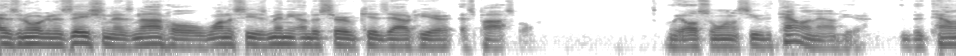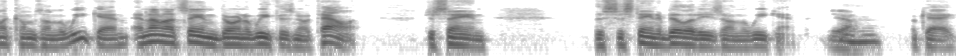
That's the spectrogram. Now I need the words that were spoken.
as an organization, as Knothole, want to see as many underserved kids out here as possible. We also want to see the talent out here. The talent comes on the weekend. And I'm not saying during the week there's no talent, just saying the sustainability is on the weekend Yeah. Mhm. okay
